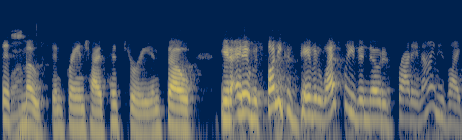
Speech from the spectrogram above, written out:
fifth wow. most in franchise history. And so, you know, and it was funny because David Wesley even noted Friday night. He's like,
